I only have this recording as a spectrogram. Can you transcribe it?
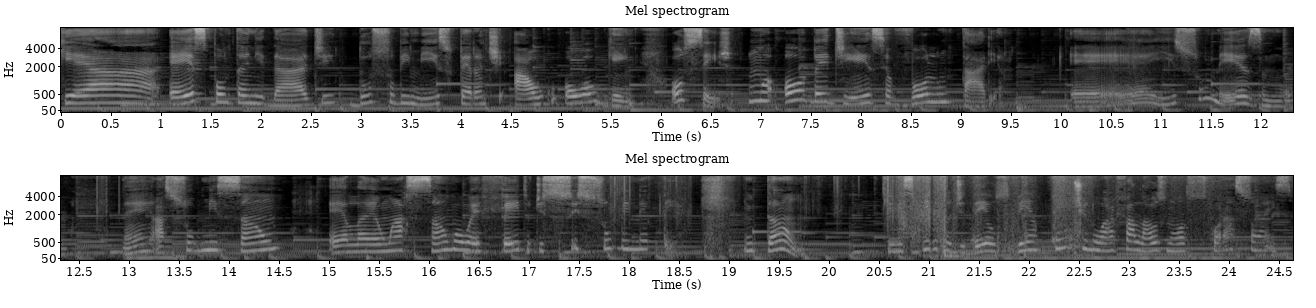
que é a, é a espontaneidade do submisso perante algo ou alguém, ou seja, uma obediência voluntária. É isso mesmo, né? A submissão ela é uma ação ou efeito de se submeter. Então, que o Espírito de Deus venha continuar a falar aos nossos corações.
